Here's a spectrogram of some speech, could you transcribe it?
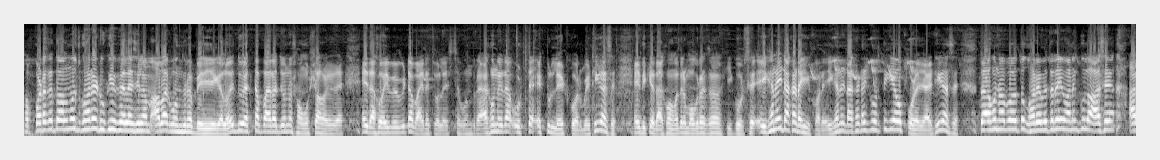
সবকটাকে তো অলমোস্ট ঘরে ঢুকিয়ে ফেলেছিলাম, আবার বন্ধুরা বেরিয়ে গেল। ওই দু একটা পায়রার জন্য সমস্যা হয়ে যায়। এই দেখো, এই বেবিটা বাইরে চলে এসছে বন্ধুরা। এখন এরা উঠতে একটু লেট করবে, ঠিক আছে? এইদিকে দেখো, আমাদের মগরা কাকা কী করছে। এইখানেই টাকাটাকি করে। এখানে টাকাটাকি করতে গিয়ে ও পড়ে যায়, ঠিক আছে? তো এখন আপাতত ঘরের ভেতরেই অনেকগুলো আসে, আর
